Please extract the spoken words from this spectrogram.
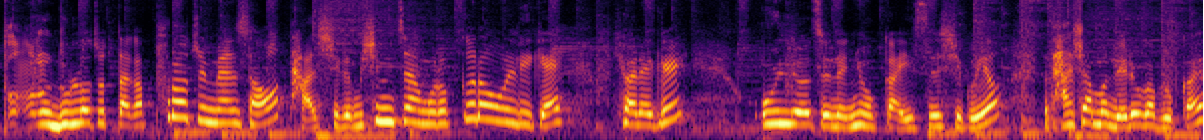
뿜 눌러줬다가 풀어주면서 다시금 심장으로 끌어올리게 혈액을 올려주는 효과 있으시고요. 다시 한번 내려가 볼까요?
